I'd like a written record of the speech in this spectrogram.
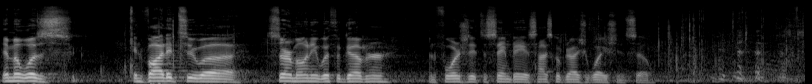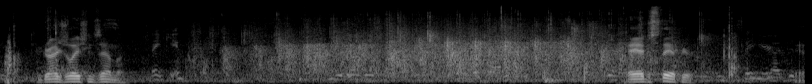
Emma was invited to a ceremony with the governor, unfortunately, it's the same day as high school graduation, so congratulations, Emma. Thank you. Hey, I just stay up here. Yeah.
